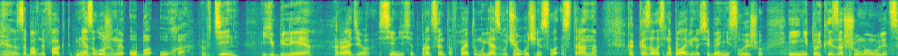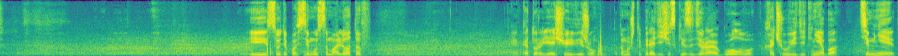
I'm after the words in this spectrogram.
э, забавный факт. У меня заложены оба уха в день юбилея радио 70%. Поэтому я звучу очень странно. Как казалось, наполовину себя не слышу. И не только из-за шума улиц. И, судя по всему, самолетов, которые я еще и вижу, потому что периодически задираю голову, хочу увидеть небо. Темнеет,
